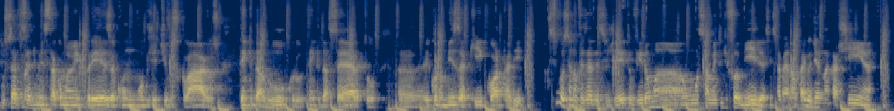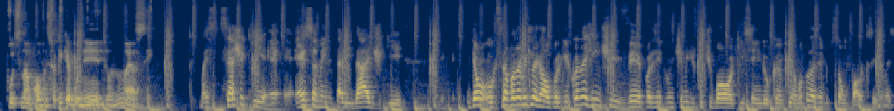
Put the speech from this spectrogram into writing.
O certo é se administrar como uma empresa, com objetivos claros, tem que dar lucro, tem que dar certo, uh, economiza aqui, corta ali. Se você não fizer desse jeito, vira uma, um orçamento de família, assim, sabe? Ah, não, pega o dinheiro na caixinha, putz, não, compra isso aqui que é bonito, não é assim. Mas você acha que é, é essa mentalidade que. Então, o que você está falando é muito legal, porque quando a gente vê, por exemplo, um time de futebol aqui sendo campeão, vou dar exemplo de São Paulo que seja, mas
